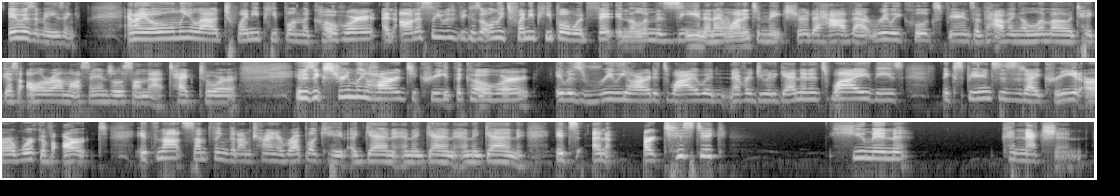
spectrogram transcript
it was amazing. And I only allowed 20 people in the cohort. And honestly, it was because only 20 people would fit in the limousine. And I wanted to make sure to have that really cool experience of having a limo take us all around Los Angeles on that tech tour. It was extremely hard to create the cohort it was really hard. It's why I would never do it again. And it's why these experiences that I create are a work of art. It's not something that I'm trying to replicate again and again and again. It's an artistic human connection.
